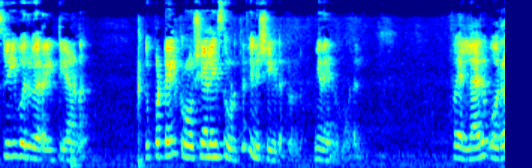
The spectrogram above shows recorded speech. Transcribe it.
സ്ലീവ് ഒരു വെറൈറ്റി ആണ്. ദുപ്പട്ടയിൽ ക്രോഷ്യ ലൈസ് കൊടുത്ത് ഫിനിഷ് ചെയ്തിട്ടുണ്ട്. ഇങ്ങനെയാണ് മോഡൽ അപ്പൊ എല്ലാവരും ഓരോ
